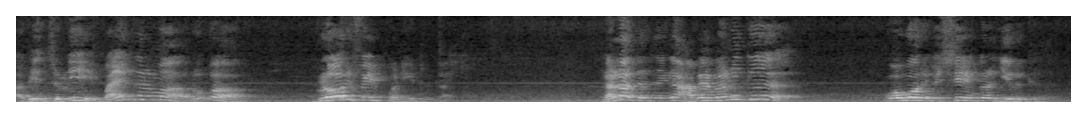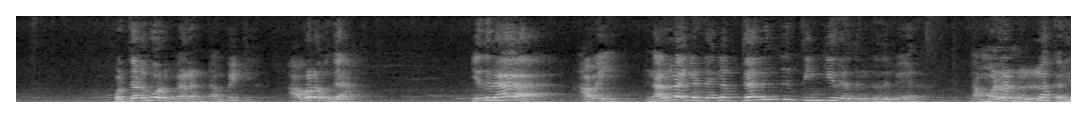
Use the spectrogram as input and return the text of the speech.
அப்படின்னு சொல்லி பயங்கரமா ரொம்ப குளோரிஃபை பண்ணிட்டு இருக்காங்க. நல்லா தெரிஞ்சுங்க அவனுக்கு ஒவ்வொரு விஷயங்கள் இருக்குது. ஒருத்தனுக்கு ஒரு மேல நம்பிக்கை. அவ்வளவுதான். இதுல அவன் நல்லா கேட்டங்க தெரிஞ்சு திங்கிறதுன்றது வேற. நம்மளாம் நல்லா கறி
